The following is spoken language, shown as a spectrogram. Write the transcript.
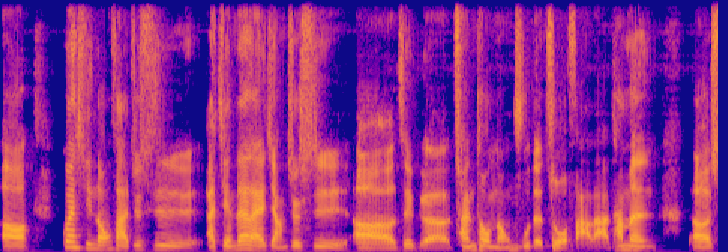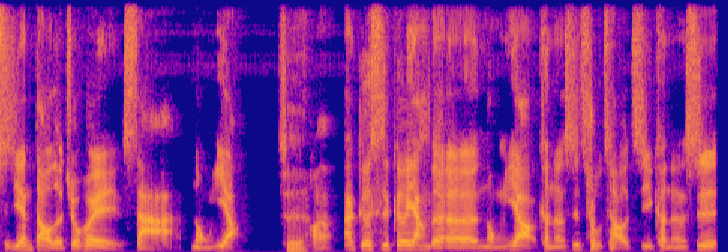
哦，惯行农法就是啊，简单来讲就是呃，这个传统农夫的做法啦。他们呃，时间到了就会撒农药，是好，那各式各样的农药，可能是除草剂，可能是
